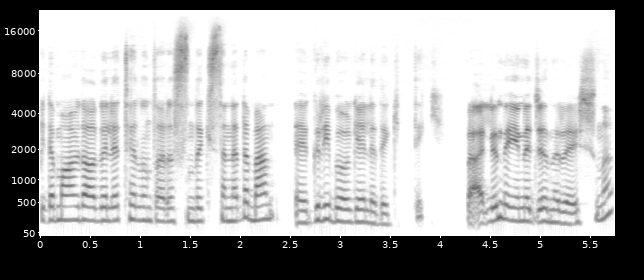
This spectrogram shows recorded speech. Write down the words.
Bir de Mavi Dalga ile Talent arasındaki senede ben e, gri bölgeyle de gittik. Berlin'de yine Generation'a.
